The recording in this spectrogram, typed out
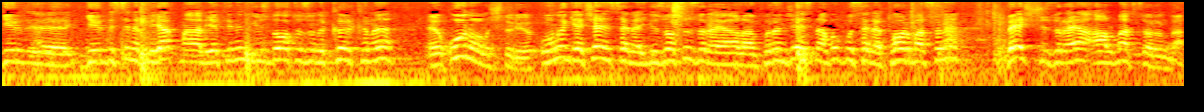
gir, e, girdisinin fiyat maliyetinin yüzde otuzunu kırkını e, un oluşturuyor. Unu geçen sene 130 liraya alan fırıncı esnafı bu sene torbasını 500 liraya almak zorunda.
